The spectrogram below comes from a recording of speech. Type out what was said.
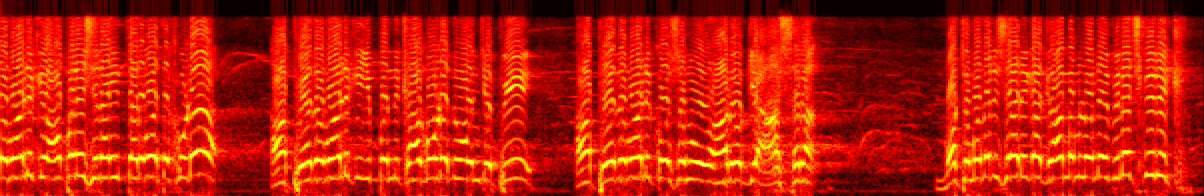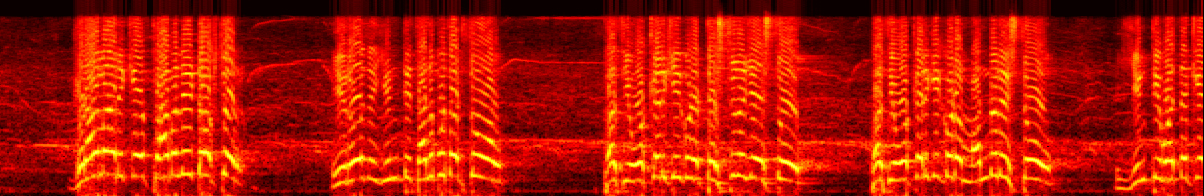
పేదవాడికి ఆపరేషన్ అయిన తర్వాత కూడా ఆ పేదవాడికి ఇబ్బంది కాకూడదు అని చెప్పి ఆ పేదవాడి కోసము ఆరోగ్య ఆసరా. మొట్టమొదటిసారిగా గ్రామంలోనే విలేజ్ క్లినిక్ గ్రామానికే ఫ్యామిలీ డాక్టర్. ఈరోజు ఇంటి తలుపు తట్టుతూ ప్రతి ఒక్కరికి కూడా టెస్టులు చేస్తూ ప్రతి ఒక్కరికి కూడా మందులు ఇస్తూ ఇంటి వద్దకే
